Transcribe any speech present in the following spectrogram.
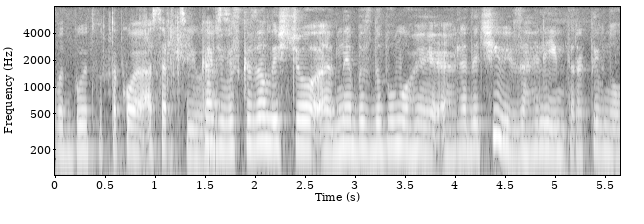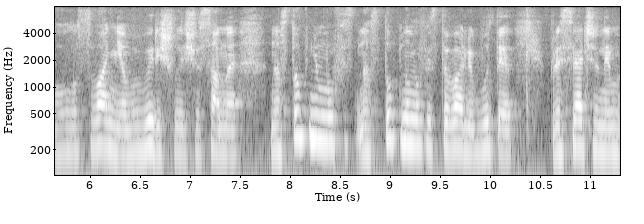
вот будет вот такой ассортив. у нас. Катю, ви сказали, що е, не без допомоги глядачів і взагалі інтерактивного голосування ви вирішили, що саме наступному фес- наступному фестивалю бути присвяченим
